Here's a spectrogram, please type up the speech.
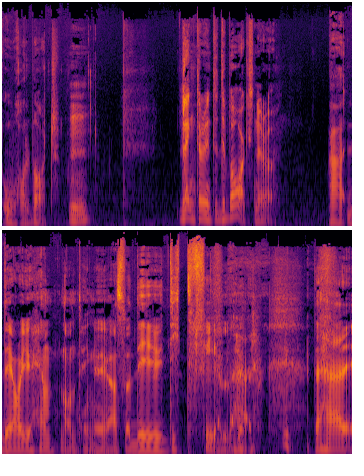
ohållbart. Mm. Längtar du inte tillbaks nu då? Ja, det har ju hänt någonting nu. Alltså, det är ju ditt fel det här. det här,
